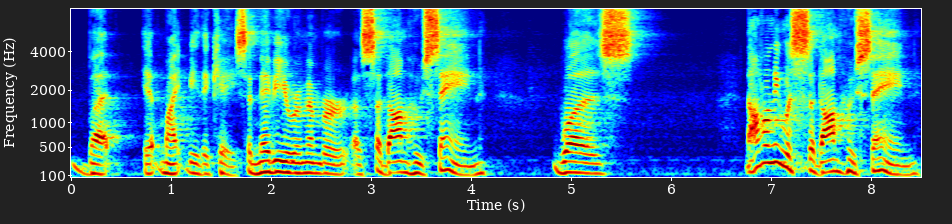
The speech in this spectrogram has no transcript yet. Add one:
but it might be the case. And maybe you remember uh, Saddam Hussein was, not only was Saddam Hussein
